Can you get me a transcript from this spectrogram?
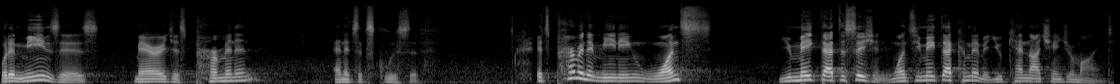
what it means is marriage is permanent and it's exclusive. It's permanent, meaning once you make that decision, once you make that commitment, you cannot change your mind.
